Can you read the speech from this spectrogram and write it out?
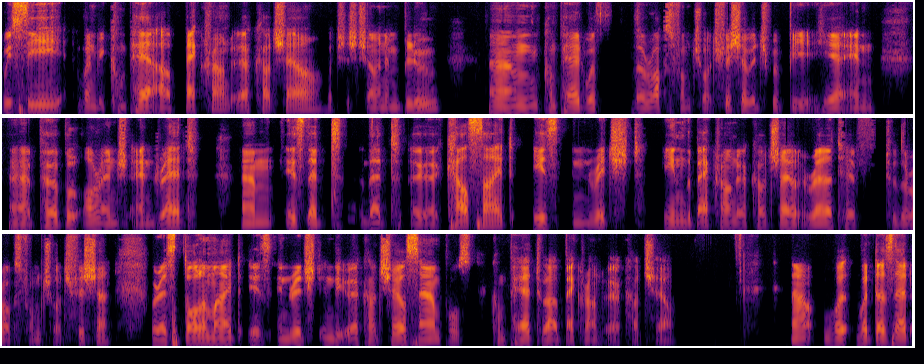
we see when we compare our background Urquhart shale, which is shown in blue, um, compared with the rocks from George Fisher, which would be here in uh, purple, orange, and red, um, is that that uh, calcite is enriched in the background Urquhart shale relative to the rocks from George Fisher, whereas dolomite is enriched in the Urquhart shale samples compared to our background Urquhart shale. Now, what, what does that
